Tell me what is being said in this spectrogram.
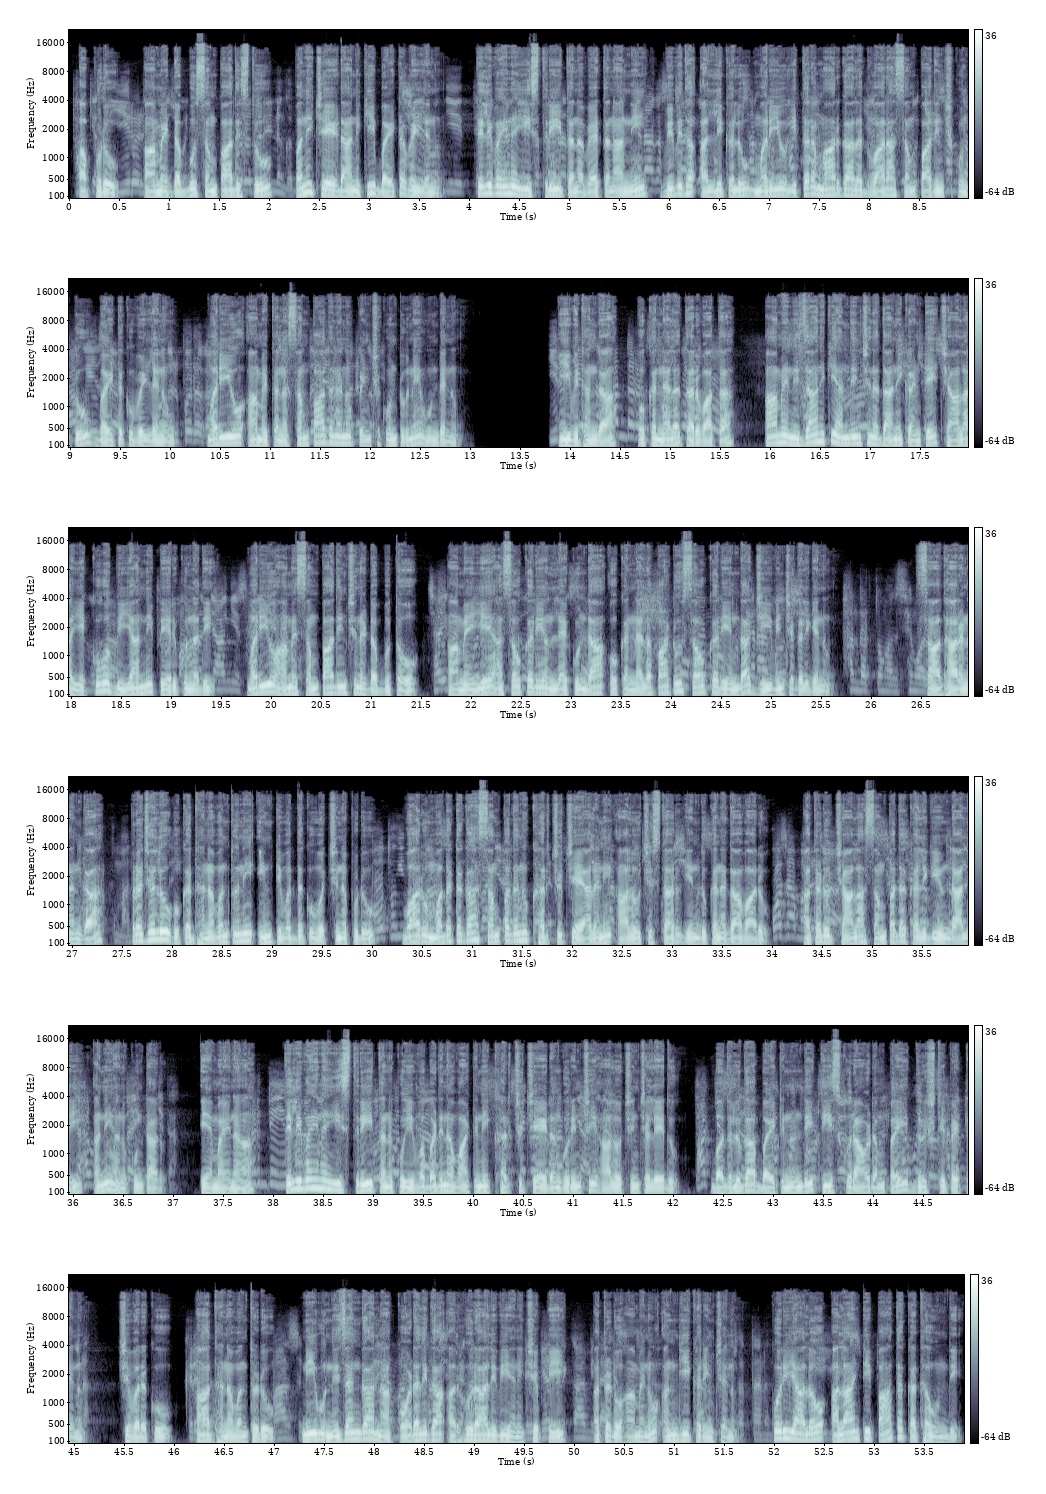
అప్పుడు ఆమె డబ్బు సంపాదిస్తూ పని చేయడానికి బయట వెళ్ళెను. తెలివైన ఈ స్త్రీ తన వేతనాన్ని వివిధ అల్లికలు మరియు ఇతర మార్గాల ద్వారా సంపాదించుకుంటూ బయటకు వెళ్ళెను మరియు ఆమె తన సంపాదనను పెంచుకుంటూనే ఉండెను. ఈ విధంగా ఒక నెల తర్వాత ఆమె నిజానికి అందించిన దానికంటే చాలా ఎక్కువ బియ్యాన్ని పేరుకున్నది. మరియు ఆమె సంపాదించిన డబ్బుతో ఆమె ఏ అసౌకర్యం లేకుండా ఒక నెలపాటు సౌకర్యంగా జీవించగలిగెను. సాధారణంగా ప్రజలు ఒక ధనవంతుని ఇంటి వద్దకు వచ్చినప్పుడు వారు మొదటగా సంపదను ఖర్చు చేయాలని ఆలోచిస్తారు. ఎందుకనగా వారు అతడు చాలా సంపద కలిగి ఉండాలి అని అనుకుంటారు. ఏమైనా తెలివైన ఈ స్త్రీ తనకు ఇవ్వబడిన వాటిని ఖర్చు చేయడం గురించి ఆలోచించలేదు. బదులుగా బయటి నుండి తీసుకురావడంపై దృష్టి పెట్టెను. చివరకు ఆ ధనవంతుడు నీవు నిజంగా నా కోడలిగా అర్హురాలివి అని చెప్పి అతడు ఆమెను అంగీకరించెను. కొరియాలో అలాంటి పాత కథ ఉంది.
